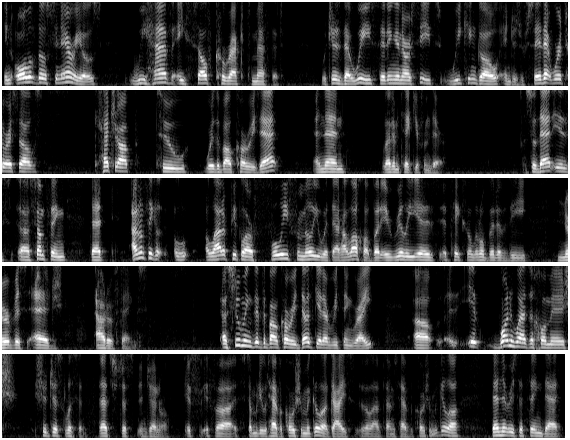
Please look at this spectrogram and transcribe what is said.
in all of those scenarios, we have a self correct method, which is that we, sitting in our seats, we can go and just say that word to ourselves, catch up to where the Balkori is at, and then let him take you from there. So that is uh, something that I don't think a, a, lot of people are fully familiar with that halacha, but it really is, it takes a little bit of the nervous edge out of things. Assuming that the Balkori does get everything right, uh, one who has a chumash should just listen. That's just in general. If if uh, if somebody would have a kosher Megillah, guys a lot of times have a kosher Megillah, then there is a thing that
